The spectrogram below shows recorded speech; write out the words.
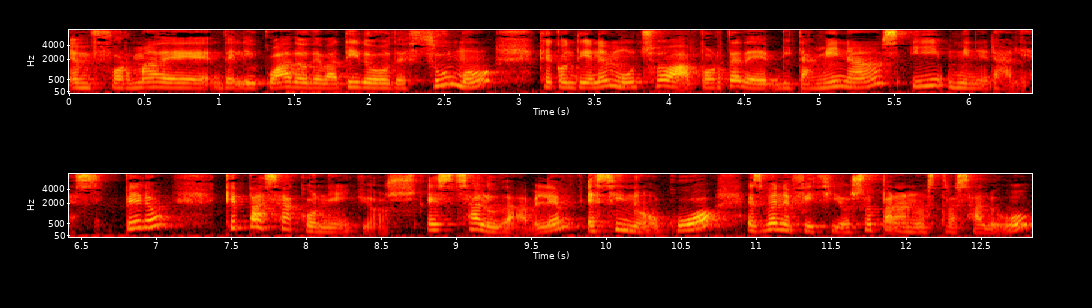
en forma de, licuado, de batido o de zumo que contiene mucho aporte de vitaminas y minerales. Pero, ¿qué pasa con ellos? ¿Es saludable? ¿Es inocuo? ¿Es beneficioso para nuestra salud?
